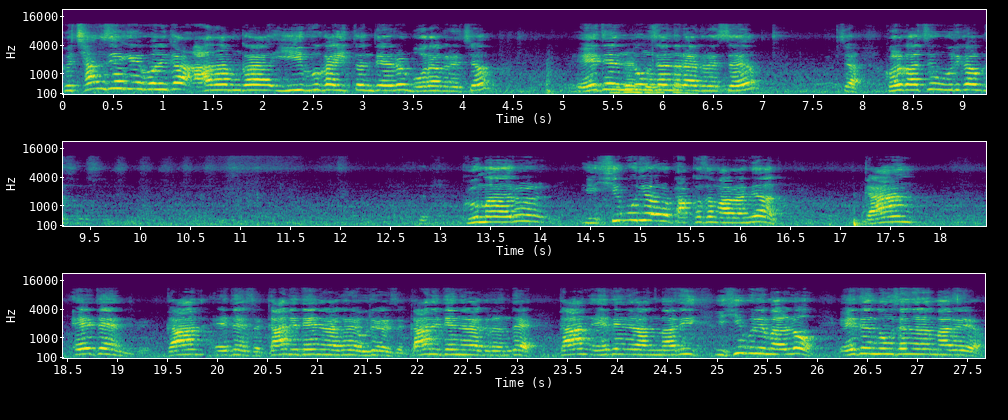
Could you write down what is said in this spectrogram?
그 창세기에 보니까 아담과 이브가 있던 데를 뭐라 그랬죠? 에덴 동산이라 동산. 그랬어요? 자, 그걸 가지고 우리가 그 말을 이 히브리어로 바꿔서 말하면 간 에덴 간 에덴 간 에덴이라 그래 우리가 그래서 간 에덴이라 그러는데 간 에덴이라는 말이 이 히브리 말로 에덴 동산이라는 말이에요.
